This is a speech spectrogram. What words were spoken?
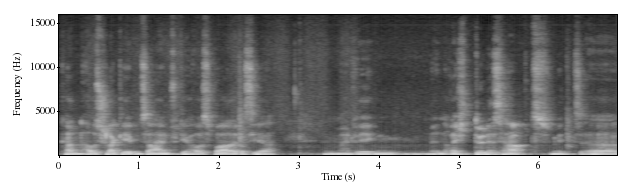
kann ausschlaggebend sein für die Auswahl, dass ihr meinetwegen ein recht dünnes habt mit, äh,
